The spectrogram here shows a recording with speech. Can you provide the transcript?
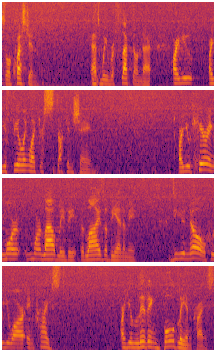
So, a question as we reflect on that are you, are you feeling like you're stuck in shame? Are you hearing more, more loudly the, the lies of the enemy? Do you know who you are in Christ? Are you living boldly in Christ,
